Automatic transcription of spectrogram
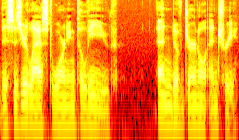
This is your last warning to leave. End of journal entry.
